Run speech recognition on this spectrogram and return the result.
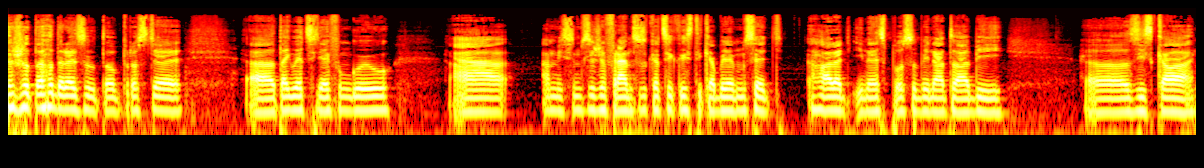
do žltého dresu, to proste uh, tak veci nefungujú a, a myslím si, že francúzska cyklistika bude musieť hľadať iné spôsoby na to, aby uh, získala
